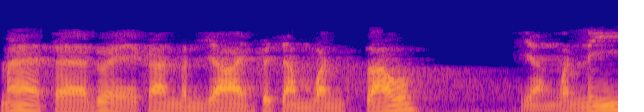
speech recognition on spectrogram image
แม้แต่ด้วยการบรรยายประจำวันเสาร์อย่างวันนี้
